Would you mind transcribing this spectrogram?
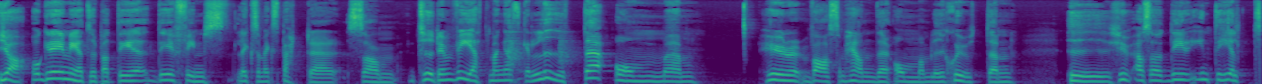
Ja, och grejen är typ att det, det finns liksom experter som tydligen vet man ganska lite om em, hur, vad som händer om man blir skjuten i huvudet. Alltså det är inte helt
